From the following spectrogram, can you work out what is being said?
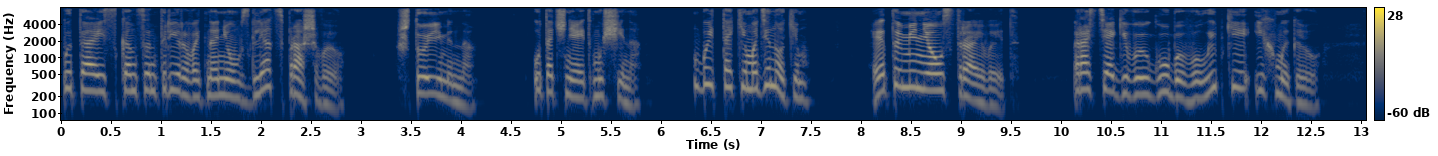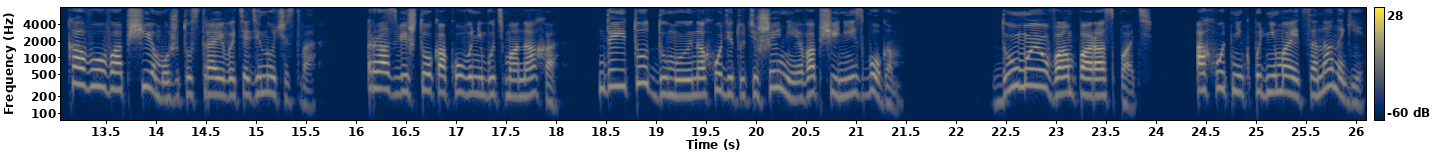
Пытаясь сконцентрировать на нем взгляд, спрашиваю. «Что именно?» – уточняет мужчина. «Быть таким одиноким». «Это меня устраивает». Растягиваю губы в улыбке и хмыкаю. Кого вообще может устраивать одиночество? Разве что какого-нибудь монаха. Да и тот, думаю, находит утешение в общении с Богом. «Думаю, вам пора спать». Охотник поднимается на ноги,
